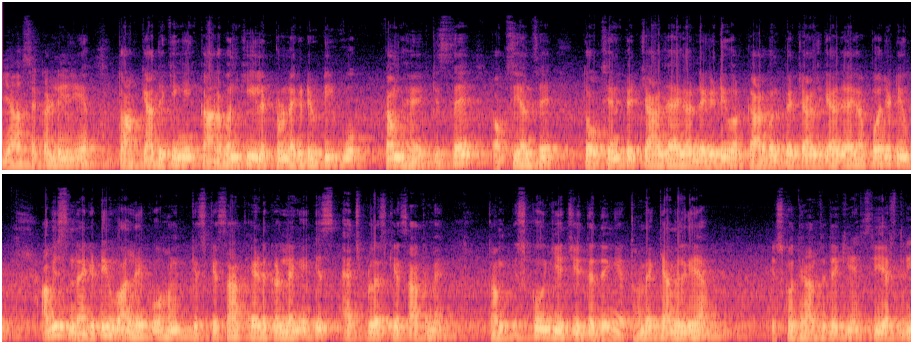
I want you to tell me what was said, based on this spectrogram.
यहाँ से कर लीजिए तो आप क्या देखेंगे कार्बन की इलेक्ट्रोनेगेटिविटी वो कम है किससे ऑक्सीजन से तो ऑक्सीजन पे चार्ज आएगा नेगेटिव और कार्बन पे चार्ज किया जाएगा पॉजिटिव अब इस नेगेटिव वाले को हम किसके साथ ऐड कर लेंगे इस H प्लस के साथ में तो हम इसको ये चीज़ दे देंगे तो हमें क्या मिल गया इसको ध्यान से देखिए C S three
